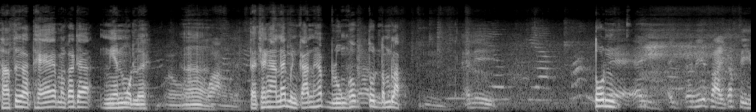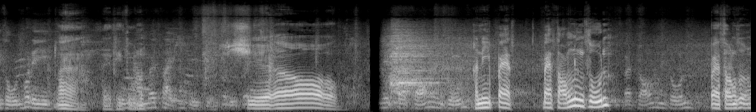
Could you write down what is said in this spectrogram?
ถ้าเสื้อแท้มันก็จะเนียนหมดเลยเอาอ่าว่างเลย แต่ใช้งานได้เหมือนกันนะครับ ลุงเขาต้นตำรับอืมอันนี้ต้นไอ้ไอ้ไอ้ตัวนี้ใส่ก็สี่ศูนย์พอดี อ่าใส่ทีศูนย์ทำไว้ใส่ก็สี่ศูนย์พอดีเชียวนี่แปดสองหนึ่งศูนย์คันนี้แปดแปดสองหนึ่งศูนย์แปดสองหนึ่งศูนย์แปดสองศูนย์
